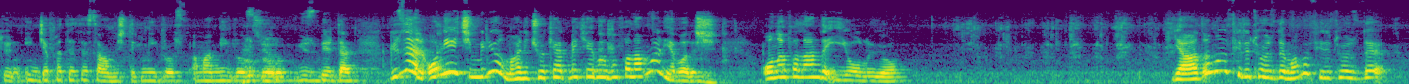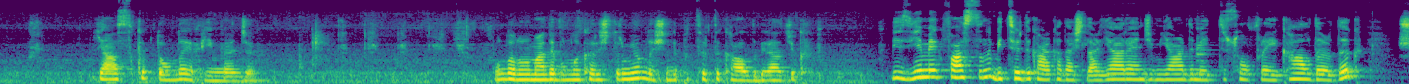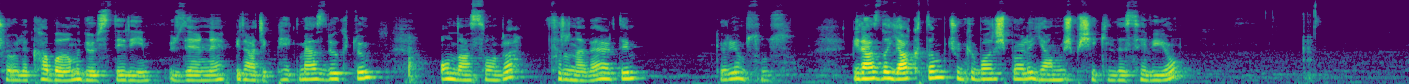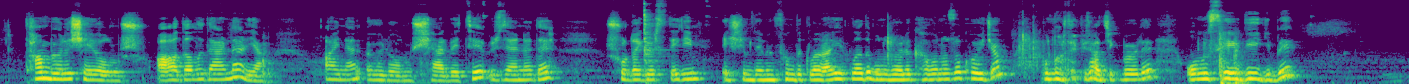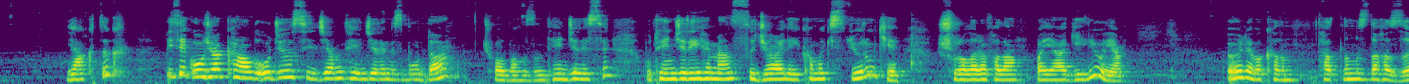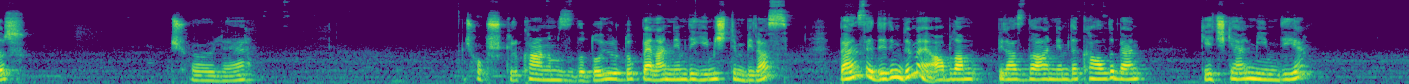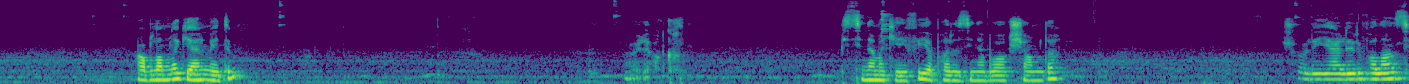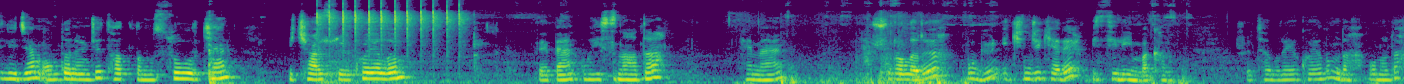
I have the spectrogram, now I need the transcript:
Dün ince patates almıştık Migros. Aman Migros diyorum 101'den. Güzel. O ne için biliyor musun? Hani çökertme kebabı falan var ya Barış. Ona falan da iyi oluyor. Yağda mı fritözde mi ama fritözde yağ sıkıp da onda yapayım bence. Bunu da normalde bununla karıştırmıyorum da şimdi pıtırtı kaldı birazcık. Biz yemek faslını bitirdik arkadaşlar. Yarencim yardım etti. Sofrayı kaldırdık. Şöyle kabağımı göstereyim. Üzerine birazcık pekmez döktüm. Ondan sonra fırına verdim. Görüyor musunuz? Biraz da yaktım. Çünkü Barış böyle yanmış bir şekilde seviyor. Tam böyle şey olmuş. Ağdalı derler ya. Aynen öyle olmuş şerbeti. Üzerine de şurada göstereyim. Eşim demin fındıkları ayıkladı. Bunu böyle kavanoza koyacağım. Bunları da birazcık böyle onun sevdiği gibi yaktık. Bir tek ocak kaldı. Ocağı sileceğim. Tenceremiz burada. Çorbamızın tenceresi. Bu tencereyi hemen sıcağıyla yıkamak istiyorum ki şuralara falan bayağı geliyor ya. Öyle bakalım. Tatlımız da hazır. Şöyle. Çok şükür karnımızı da doyurduk. Ben annemde yemiştim biraz. Bense dedim değil mi? Ablam biraz daha annemde kaldı. Ben geç gelmeyeyim diye. Ablamla gelmedim. Öyle bakalım. Bir sinema keyfi yaparız yine bu akşamda. Şöyle yerleri falan sileceğim. Ondan önce tatlımız soğurken bir çay suyu koyalım. Ve ben o esnada hemen şuraları bugün ikinci kere bir sileyim bakalım. Şöyle taburaya koyalım da bunu da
